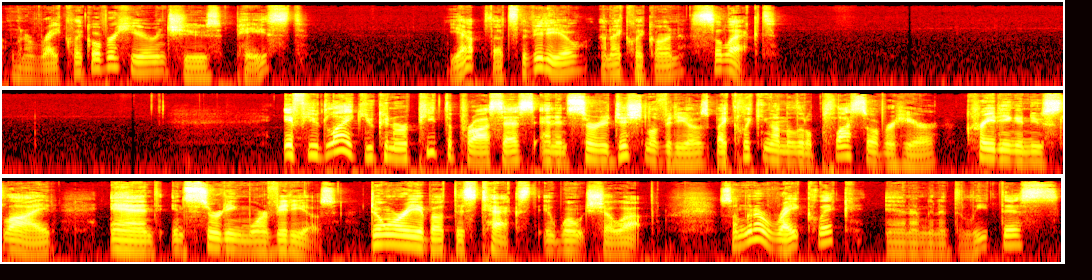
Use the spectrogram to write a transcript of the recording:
I'm going to right click over here and choose paste. Yep, that's the video, and I click on select. If you'd like, you can repeat the process and insert additional videos by clicking on the little plus over here, creating a new slide, and inserting more videos. Don't worry about this text, it won't show up. So I'm going to right click and I'm going to delete this.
